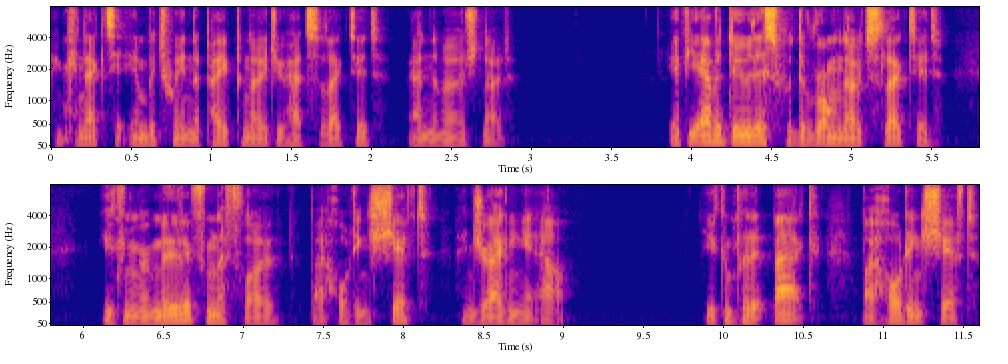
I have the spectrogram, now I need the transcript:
and connect it in between the paper node you had selected and the merge node. If you ever do this with the wrong node selected, you can remove it from the flow by holding shift and dragging it out. You can put it back by holding shift,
